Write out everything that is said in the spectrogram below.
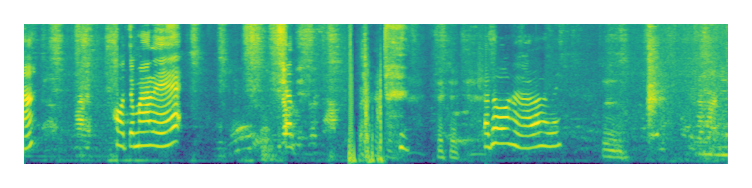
ฮะพอจะมาแหละ จะจะโทรหาแล้วไหมอืมประมาณนี้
